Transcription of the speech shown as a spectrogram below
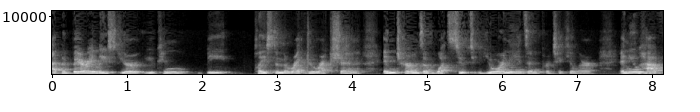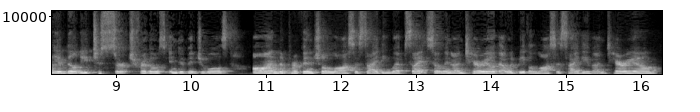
at the very least, you're, you can be placed in the right direction in terms of what suits your needs in particular. And you have the ability to search for those individuals on the Provincial Law Society website. So in Ontario, that would be the Law Society of Ontario,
